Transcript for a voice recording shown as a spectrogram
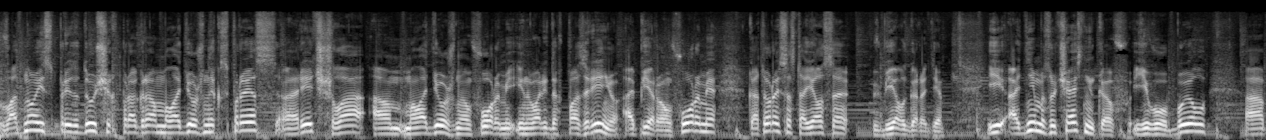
В одной из предыдущих программ «Молодежный экспресс» речь шла о молодежном форуме инвалидов по зрению, о первом форуме, который состоялся в Белгороде. И одним из участников его был а,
